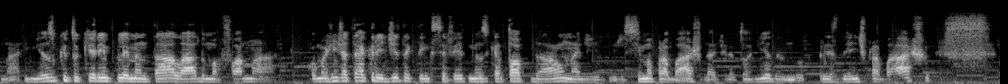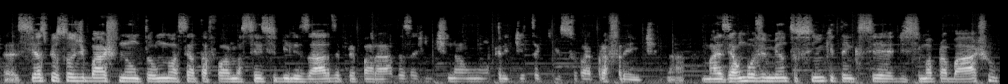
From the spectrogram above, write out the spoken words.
Né? E mesmo que tu queira implementar lá de uma forma como a gente até acredita que tem que ser feito, mesmo que é top-down, né, de, de cima para baixo, da diretoria, do presidente para baixo, eh, se as pessoas de baixo não estão, de uma certa forma, sensibilizadas e preparadas, a gente não acredita que isso vai para frente. Né? Mas é um movimento, sim, que tem que ser de cima para baixo,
